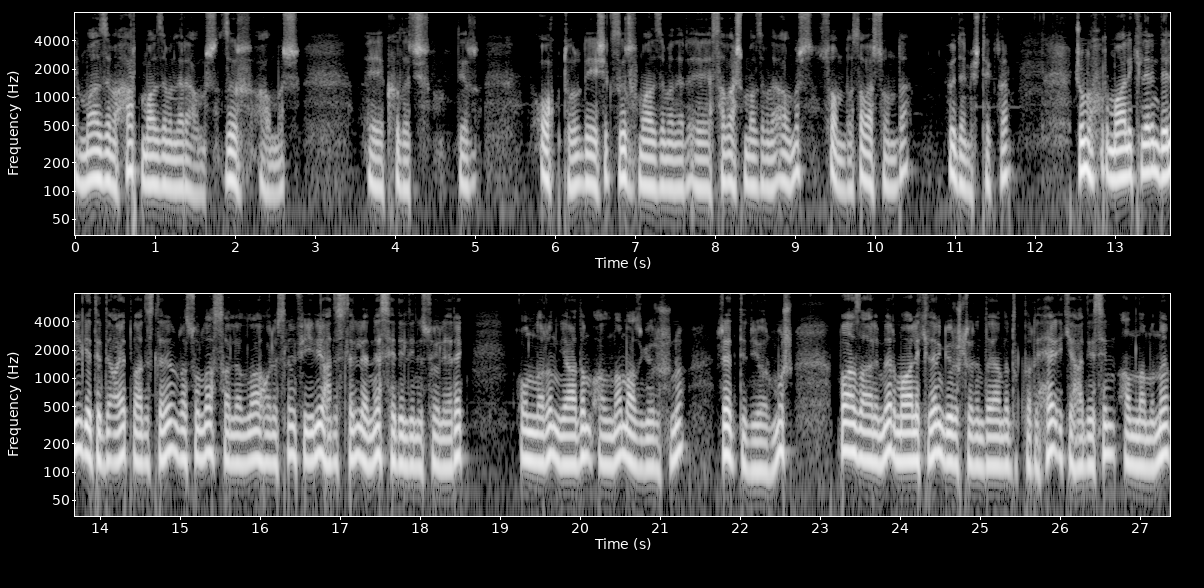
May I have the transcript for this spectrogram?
e, malzeme, harp malzemeleri almış. Zırh almış. E, kılıçtır, oktur, değişik zırh malzemeleri, e, savaş malzemeleri almış. Sonunda, savaş sonunda ödemiş tekrar. Cumhur Malikilerin delil getirdiği ayet ve hadislerin Resulullah sallallahu aleyhi ve sellem fiili hadisleriyle neshedildiğini söyleyerek onların yardım alınamaz görüşünü reddediyormuş. Bazı alimler Malikilerin görüşlerini dayandırdıkları her iki hadisin anlamını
